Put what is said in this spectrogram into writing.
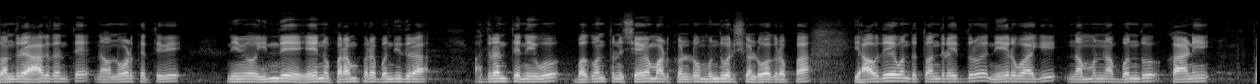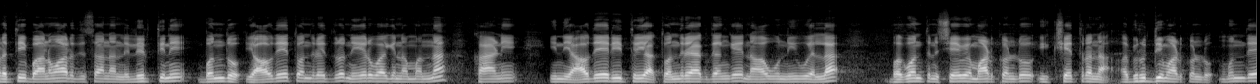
ತೊಂದರೆ ಆಗದಂತೆ ನಾವು ನೋಡ್ಕೊತೀವಿ. ನೀವು ಹಿಂದೆ ಏನು ಪರಂಪರೆ ಬಂದಿದ್ರ ಅದರಂತೆ ನೀವು ಭಗವಂತನ ಸೇವೆ ಮಾಡಿಕೊಂಡು ಮುಂದುವರಿಸ್ಕೊಂಡು ಹೋಗ್ರಪ್ಪ. ಯಾವುದೇ ಒಂದು ತೊಂದರೆ ಇದ್ದರೂ ನೇರವಾಗಿ ನಮ್ಮನ್ನು ಬಂದು ಕಾಣಿ ಪ್ರತಿ ಭಾನುವಾರ ದಿವಸ ನಾನು ಇಲ್ಲಿರ್ತೀನಿ ಬಂದು ಯಾವುದೇ ತೊಂದರೆ ಇದ್ದರೂ ನೇರವಾಗಿ ನಮ್ಮನ್ನು ಕಾಣಿ. ಇನ್ನು ಯಾವುದೇ ರೀತಿಯ ತೊಂದರೆ ಆಗದಂಗೆ ನಾವು, ನೀವು ಎಲ್ಲ ಭಗವಂತನ ಸೇವೆ ಮಾಡಿಕೊಂಡು, ಈ ಕ್ಷೇತ್ರನ ಅಭಿವೃದ್ಧಿ ಮಾಡಿಕೊಂಡು, ಮುಂದೆ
